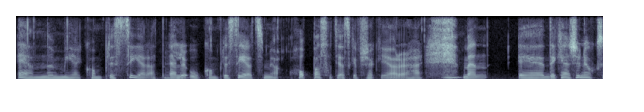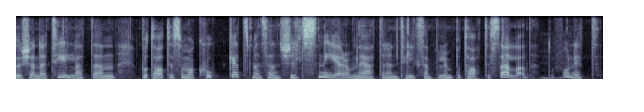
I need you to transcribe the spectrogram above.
ännu mer komplicerat, Mm. eller okomplicerat som jag hoppas att jag ska försöka göra det här. Mm. Men eh, det kanske ni också känner till att en potatis som har kokats men sen kylts ner, om ni äter den till exempel en potatissallad, då får ni ett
